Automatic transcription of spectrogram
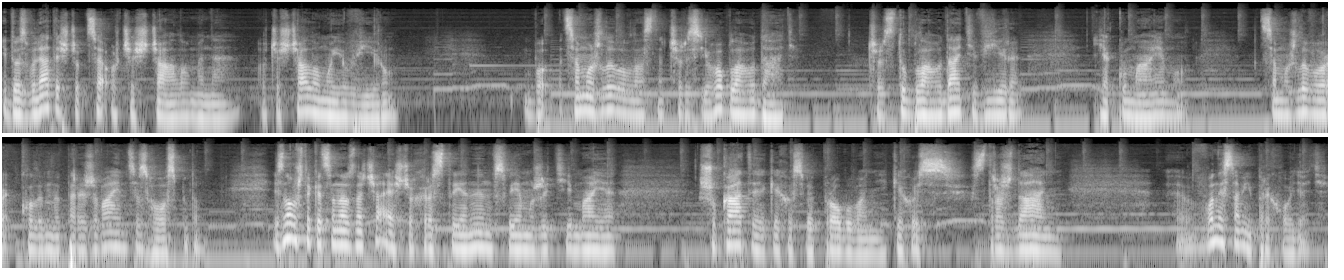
і дозволяти, щоб це очищало мене, очищало мою віру. Бо це можливо, власне, через Його благодать, через ту благодать віри, яку маємо. Це можливо, коли ми переживаємо це з Господом. І знову ж таки, це не означає, що християнин в своєму житті має шукати якихось випробувань, якихось страждань. Вони самі приходять,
